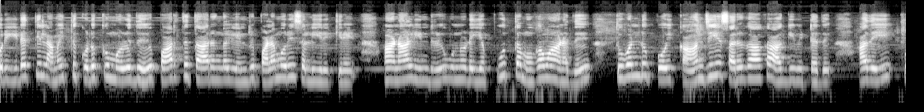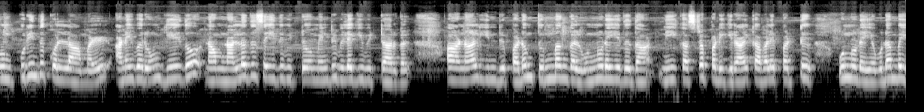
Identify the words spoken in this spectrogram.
ஒரு இடத்தில் அமைத்து கொடுக்கும் பொழுது பார்த்து தாருங்கள் என்று பலமுறை சொல்லியிருக்கிறேன். ஆனால் இன்று உன்னுடைய பூத்த முகமானது துவண்டு போய் காஞ்சிய சருகாக ஆகிவிட்டது. அதை உன் புரிந்து கொள்ளாமல் அனைவரும் ஏதோ நாம் நல்லது செய்து விட்டோம் என்று விலகிவிட்டார்கள். ஆனால் இன்று படும் துன்பங்கள் உன்னுடையதுதான். நீ கஷ்டப்படுகிறாய் கவலைப்பட்டு உன்னுடைய உடம்பை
